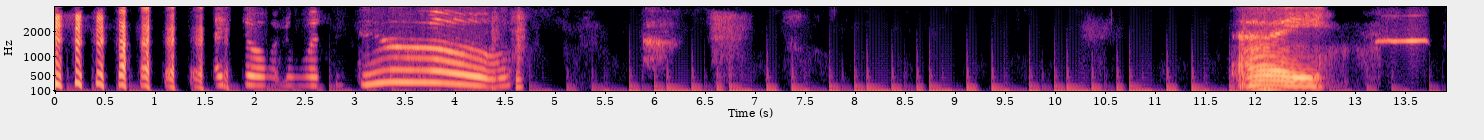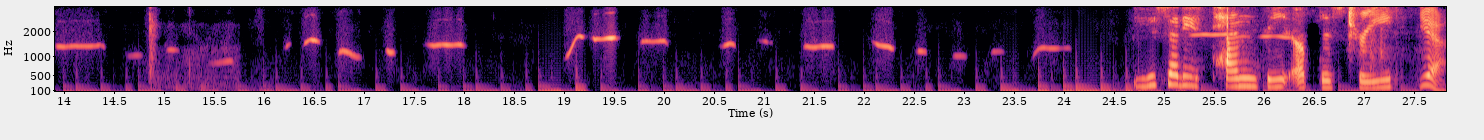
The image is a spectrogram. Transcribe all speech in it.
I don't know what to do. I. You said he's ten feet up this tree. yeah,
